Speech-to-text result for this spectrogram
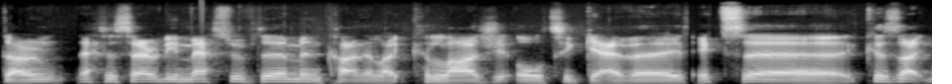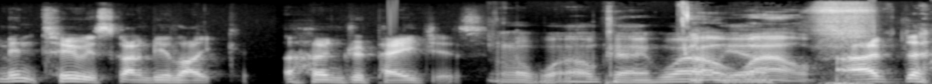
don't necessarily mess with them and kind of like collage it all together. It's uh because like Mint 2 is going to be like a hundred pages. Oh, well, okay. Wow. Oh, yeah. wow. I've done,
